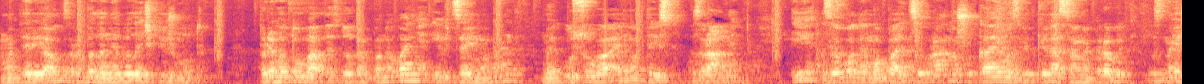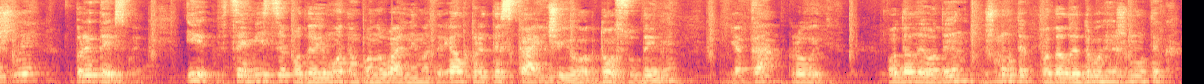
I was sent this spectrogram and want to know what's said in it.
матеріал, зробили невеличкий жмут, приготувались до тампонування, і в цей момент ми усуваємо тиск з рани і заводимо пальці в рану, шукаємо звідкиля саме кровить. Знайшли, притисли. І в це місце подаємо тампонувальний матеріал, притискаючи його до судини, яка кровить. Подали один жмутик, подали другий жмутик,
